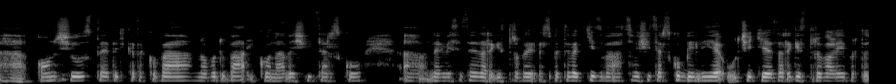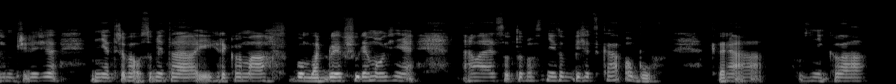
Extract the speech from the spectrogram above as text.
Uh, on Shoes to je teďka taková novodobá ikona ve Švýcarsku. Uh, nevím, jestli se je zaregistrovali, respektive ti z vás, co ve Švýcarsku byli, je určitě zaregistrovali, protože mi přijde, že mě třeba osobně ta jejich reklama bombarduje všude možně, ale jsou to vlastně to běžecká obuv, která vznikla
